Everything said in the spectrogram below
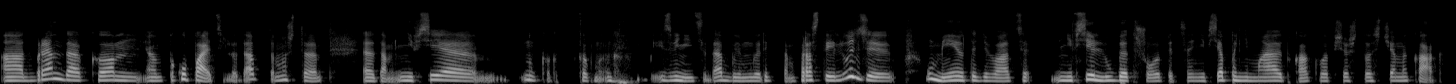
от бренда к э, покупателю, да, потому что э, там не все, ну, как, как мы, извините, да, будем говорить, там, простые люди умеют одеваться, не все любят шопиться, не все понимают, как вообще, что, с чем и как.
